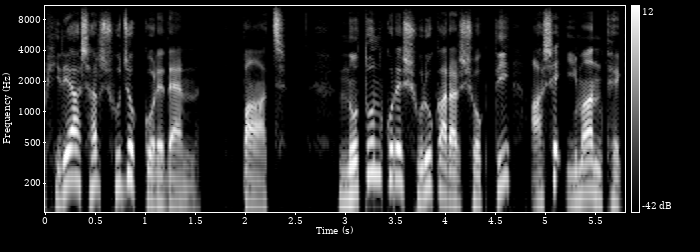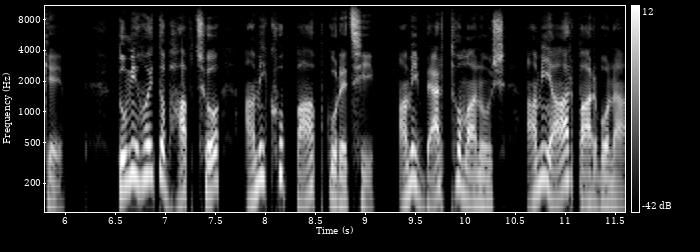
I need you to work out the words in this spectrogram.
ফিরে আসার সুযোগ করে দেন। পাঁচ, নতুন করে শুরু করার শক্তি আসে ইমান থেকে। তুমি হয়তো ভাবছ, আমি খুব পাপ করেছি, আমি ব্যর্থ মানুষ, আমি আর পারব না।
